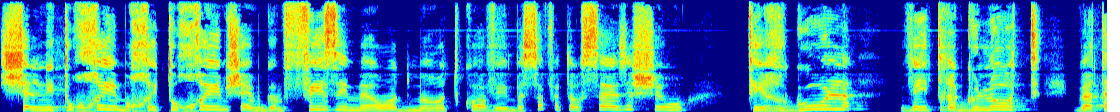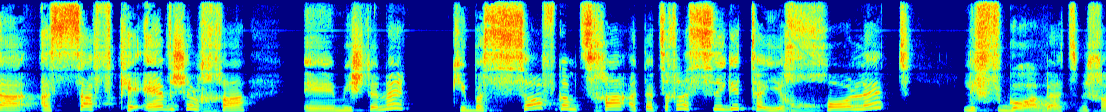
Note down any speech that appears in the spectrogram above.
של ניתוחים או חיתוכים שהם גם פיזיים מאוד מאוד כואבים, בסוף אתה עושה איזשהו תרגול והתרגלות, ואתה, הסף כאב שלך אה, משתנה, כי בסוף גם צריכה, אתה צריך להשיג את היכולת לפגוע בעצמך.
